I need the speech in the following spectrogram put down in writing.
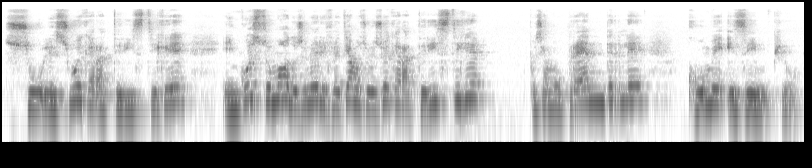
sulle sue caratteristiche e in questo modo se noi riflettiamo sulle sue caratteristiche possiamo prenderle come esempio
